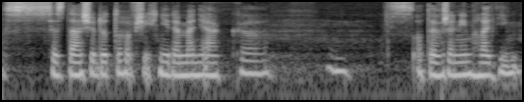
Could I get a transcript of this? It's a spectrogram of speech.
se zdá, že do toho všichni jdeme nějak s otevřeným hledím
